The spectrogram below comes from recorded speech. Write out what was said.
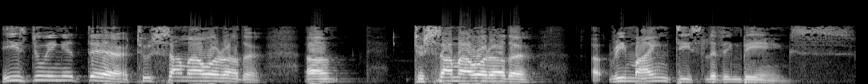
He's doing it there to somehow or other, um, to somehow or other uh, remind these living beings,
